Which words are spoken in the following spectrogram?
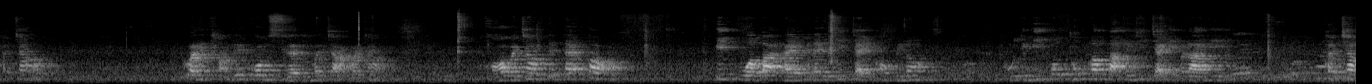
พระเจ้าวันนี้ทำด้วยความเสื่อมมาจากพระเจ้า ขอพระเจ้าแต่ต้องปิดปัวบ้านใครภายในจิตใจของพี่น้อง คุณจะมีพบทุกข์ลำบากในจิตใจในเวลานี้พระเจ้า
